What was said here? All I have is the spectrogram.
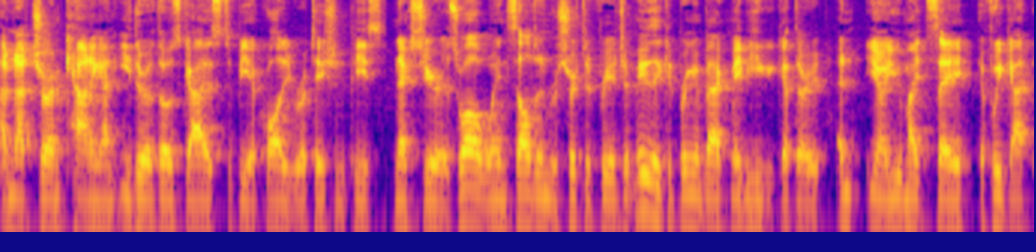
I'm not sure I'm counting on either of those guys to be a quality rotation piece next year as well. Wayne Selden, restricted free agent. Maybe they could bring him back. Maybe he could get there. And, you know, you might say if we got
